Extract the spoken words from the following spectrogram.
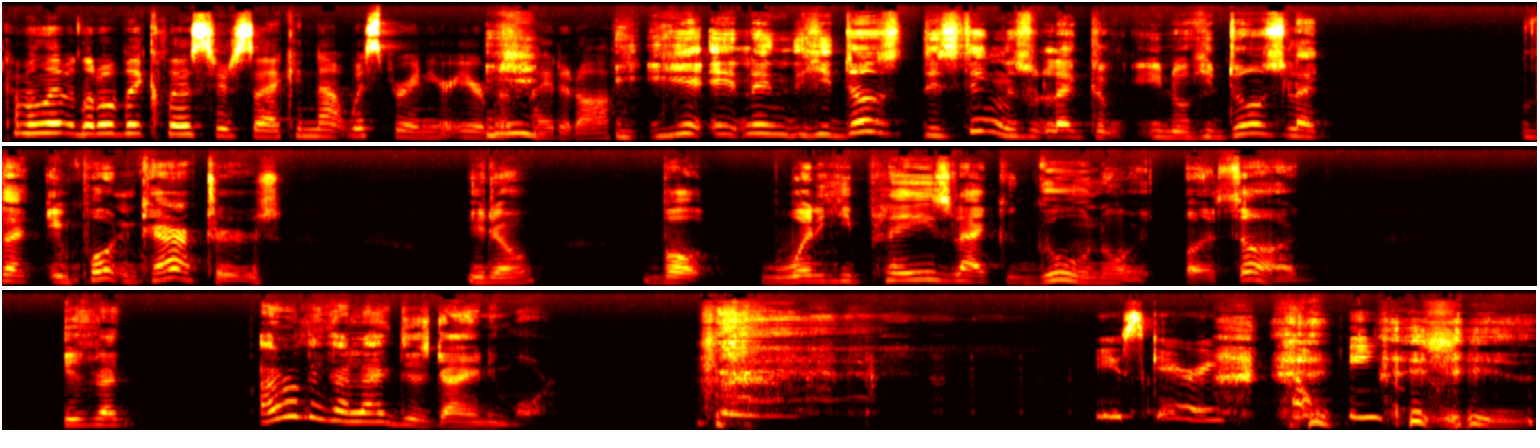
Come a little, little bit closer so I can not whisper in your ear but bite it off. Yeah, and then he does these things like you know he does like like important characters, you know, but when he plays like a goon or, or a thug, it's like I don't think I like this guy anymore. He's scary. Help me. it's,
